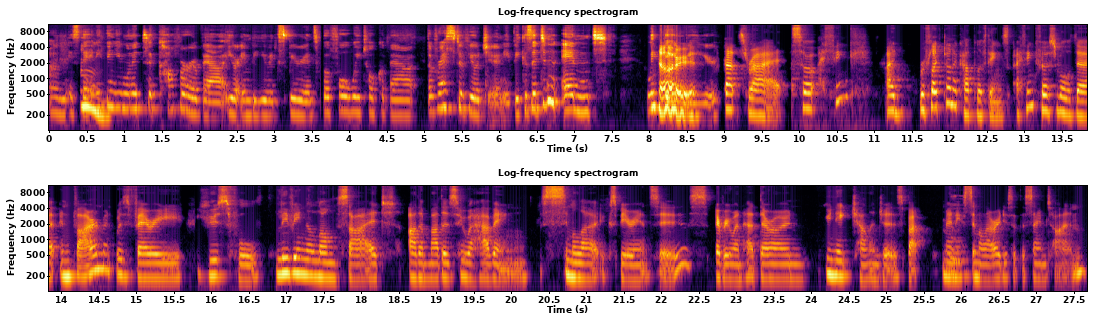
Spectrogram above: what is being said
Um, is there mm. anything you wanted to cover about your MBU experience before we talk about the rest of your journey? Because it didn't end with no, the MBU. That's right. So I think I'd reflect on a couple of things. I think, first of all, the environment was very useful living alongside other mothers who were having similar experiences. Everyone had their own unique challenges, but many mm. similarities at the same time,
